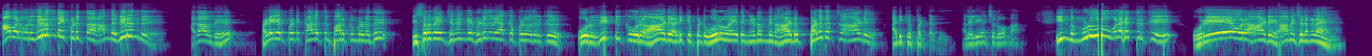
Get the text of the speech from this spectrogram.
அவர் ஒரு விருந்தை கொடுத்தார். அந்த விருந்து அதாவது பழையற்பாட்டு காலத்தில் பார்க்கும் பொழுது இஸ்ரவேல் ஜனங்கள் விடுதலையாக்கப்படுவதற்கு ஒரு வீட்டுக்கு ஒரு ஆடு அடிக்கப்பட்டு ஒரு வயது நிடம்பின் ஆடு பழுதற்ற ஆடு அடிக்கப்பட்டது. அல்லையா சொல்லுவோமா? இந்த முழு உலகத்திற்கு ஒரே ஒரு ஆடு. ஆமை சொல்லுங்களேன்.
